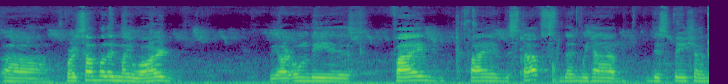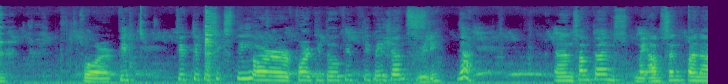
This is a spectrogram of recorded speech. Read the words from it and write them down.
uh, for example, in my ward, we are only five five staffs. Then we have this patient for 50, 50 to 60 or 40 to 50 patients. really? Yeah. And sometimes may absent pa na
